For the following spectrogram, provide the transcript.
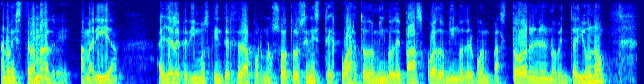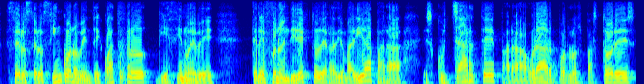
Nuestra Madre, a María. A ella le pedimos que interceda por nosotros en este cuarto domingo de Pascua, domingo del Buen Pastor, en el 91 005 94 19. Teléfono en directo de Radio María para escucharte, para orar por los pastores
